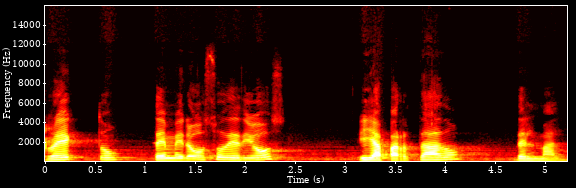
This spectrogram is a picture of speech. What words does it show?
recto, temeroso de Dios y apartado del mal.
